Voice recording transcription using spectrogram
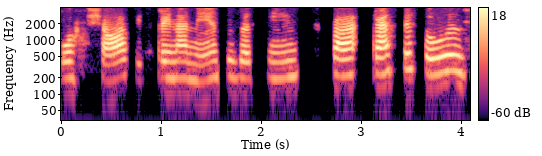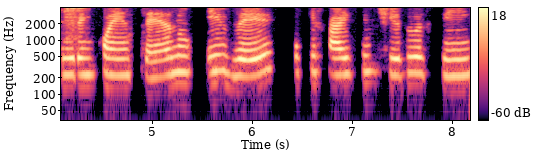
workshops, treinamentos assim para as pessoas irem conhecendo e ver o que faz sentido assim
